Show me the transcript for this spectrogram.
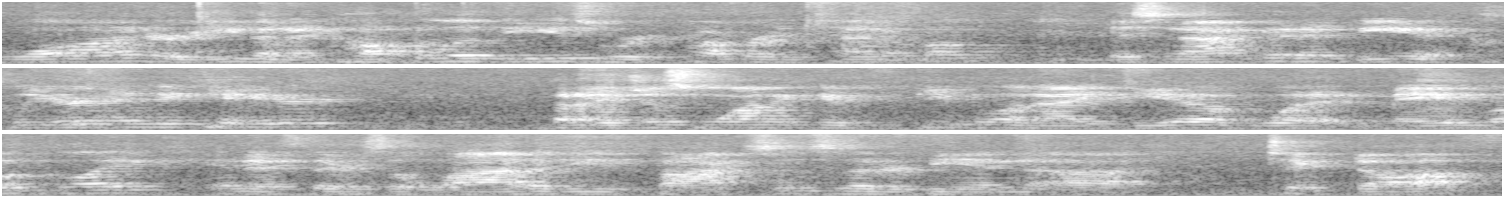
one or even a couple of these, we're covering 10 of them, is not going to be a clear indicator, but I just want to give people an idea of what it may look like, and if there's a lot of these boxes that are being uh, ticked off,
